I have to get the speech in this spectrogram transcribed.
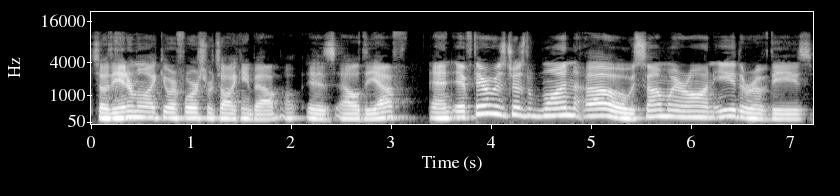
So the intermolecular force we're talking about uh, is LDF. And if there was just one O somewhere on either of these,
